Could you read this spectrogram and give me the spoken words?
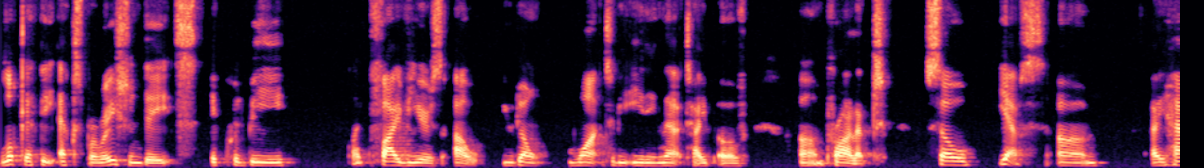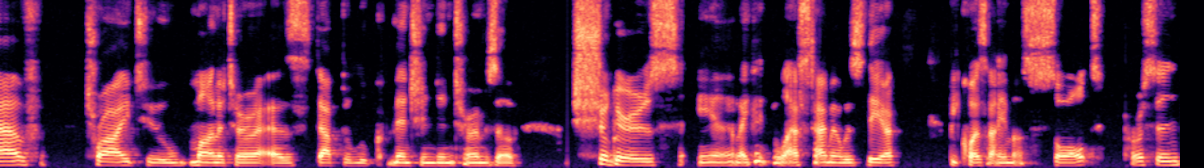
look at the expiration dates it could be like five years out you don't want to be eating that type of um, product so yes um, I have tried to monitor, as Dr. Luc mentioned, in terms of sugars. And I think the last time I was there, because I am a salt person,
